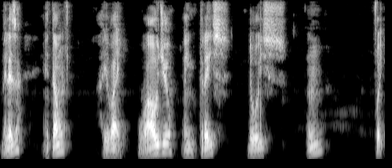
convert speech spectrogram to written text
Beleza? Então, aí vai. O áudio em 3, 2, 1. Foi.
